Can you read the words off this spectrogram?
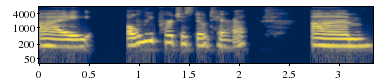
I only purchased doTERRA um,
